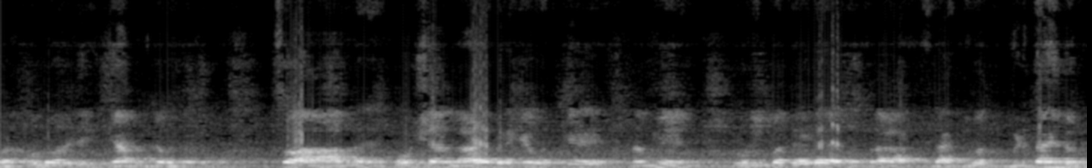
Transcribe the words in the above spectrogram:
ಮಾಡೋದು ಒಂದೂವರೆ ಅಡಿ ಗ್ಯಾಪ್ ಇಟ್ಕೋಬೇಕಾಗುತ್ತೆ. ಸೊ ಆದರೆ ಬಹುಶಃ ನಾಳೆ ಬೆಳಗ್ಗೆ ಹೊತ್ತಿಗೆ ನಮಗೆ ನೂರ ಇಪ್ಪತ್ತೆರಡು ಹತ್ರ ಇದಾಗಿ ಇವತ್ತು ಬಿಡ್ತಾ ಇದ್ದವು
